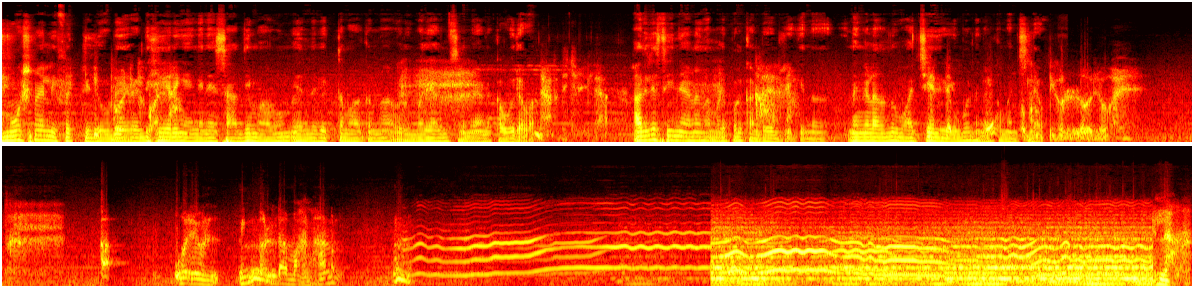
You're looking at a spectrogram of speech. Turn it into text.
Emotional ഇഫക്റ്റിലൂടെ റെഡ് ഹിയറിംഗ് എങ്ങനെ സാധ്യമാകും എന്ന് വ്യക്തമാക്കുന്ന ഒരു മലയാളം സിനിമയാണ് കൗരവ. അതിലെ സീനാണ് നമ്മളിപ്പോൾ കണ്ടുകൊണ്ടിരിക്കുന്നത്. നിങ്ങൾ അതൊന്ന് വാച്ച് ചെയ്ത് കഴിയുമ്പോൾ നിങ്ങൾക്ക് മനസ്സിലാവും. നിങ്ങളുടെ മകളാണ്. ഇല്ല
